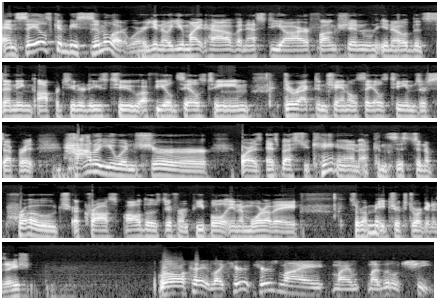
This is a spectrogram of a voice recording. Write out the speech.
And sales can be similar, where you know you might have an SDR function, you know, that's sending opportunities to a field sales team. Direct and channel sales teams are separate. How do you ensure, or as as, as best you can a consistent approach across all those different people in a more of a sort of matrixed organization? Well, I'll tell you, like here, here's my my my little cheat.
